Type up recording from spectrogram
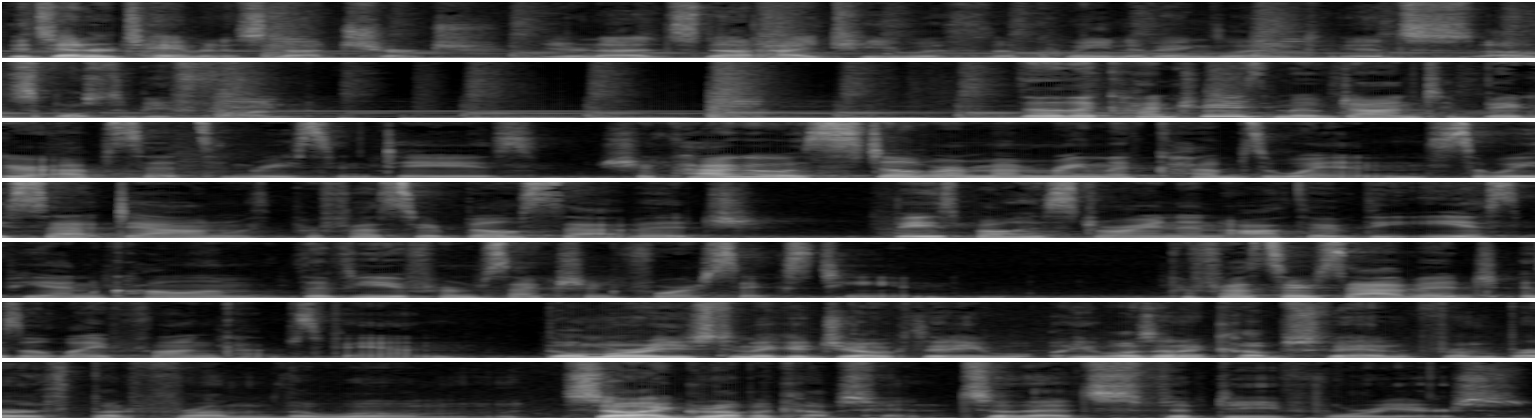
It's entertainment. It's not church. You're not. It's not high tea with the Queen of England. It's, uh, it's supposed to be fun. Though the country has moved on to bigger upsets in recent days, Chicago is still remembering the Cubs win, so we sat down with Professor Bill Savage, baseball historian and author of the ESPN column The View from Section 416. Professor Savage is a lifelong Cubs fan. Bill Murray used to make a joke that he, he wasn't a Cubs fan from birth, but from the womb. So I grew up a Cubs fan. So that's 54 years.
